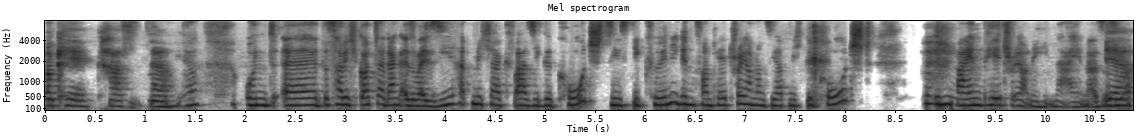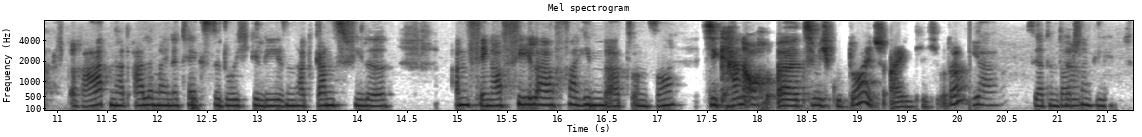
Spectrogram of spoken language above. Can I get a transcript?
Okay, krass. So, ja. ja. Und äh, das habe ich Gott sei Dank, also weil sie hat mich ja quasi gecoacht. Sie ist die Königin von Patreon und sie hat mich gecoacht in mein Patreon hinein. Also ja. sie hat mich beraten, hat alle meine Texte durchgelesen, hat ganz viele Anfängerfehler verhindert und so. Sie kann auch äh, ziemlich gut Deutsch eigentlich, oder? Ja, sie hat in Deutschland ja. gelebt.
